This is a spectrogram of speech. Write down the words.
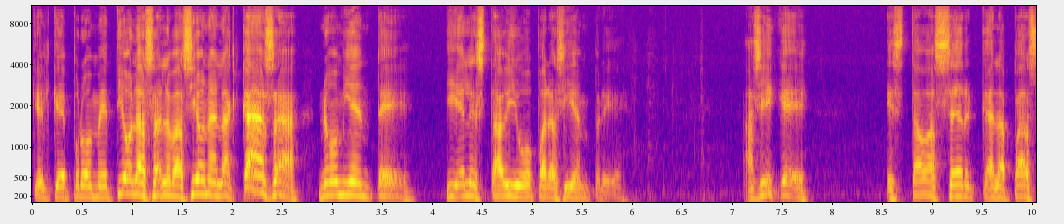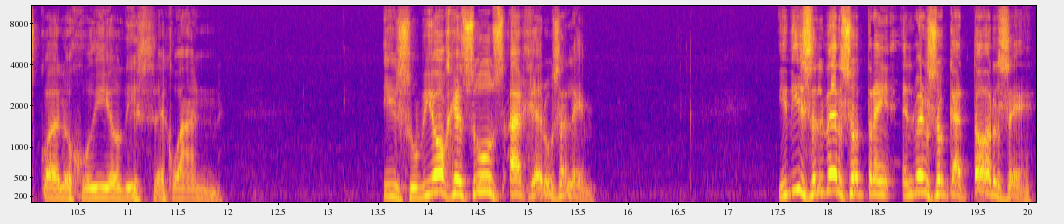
que el que prometió la salvación a la casa no miente y Él está vivo para siempre. Así que estaba cerca la Pascua de los judíos, dice Juan. Y subió Jesús a Jerusalén. Y dice el verso, el verso 14,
